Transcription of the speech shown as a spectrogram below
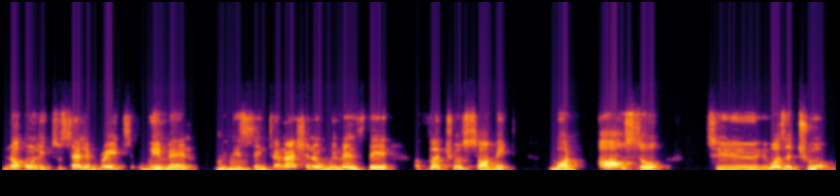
not only to celebrate women with Mhm. this International Women's Day virtual summit, Mhm. but also to it was a true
